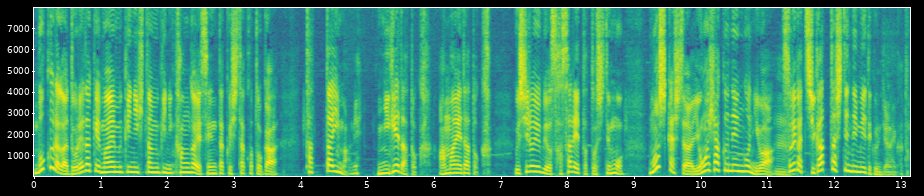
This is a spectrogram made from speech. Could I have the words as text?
僕らがどれだけ前向きにひたむきに考え選択したことがたった今ね逃げだとか甘えだとか後ろ指を刺されたとしてももしかしたら400年後にはうん。それが違った視点で見えてくるんじゃないかと、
